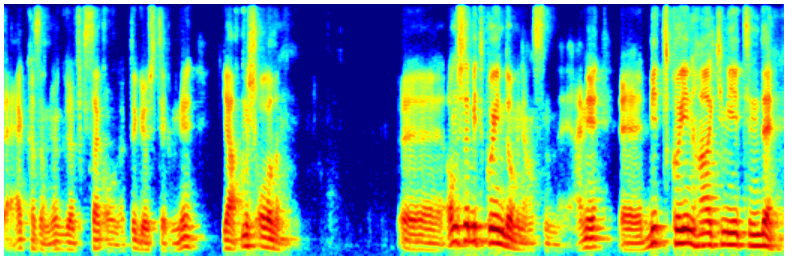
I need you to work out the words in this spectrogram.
değer kazanıyor. Grafiksel olarak da gösterimini yapmış olalım. Ee, onun dışında Bitcoin dominansında yani e, Bitcoin hakimiyetinde,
